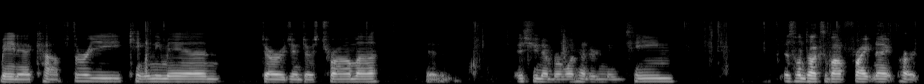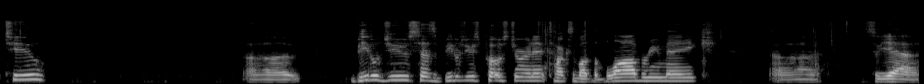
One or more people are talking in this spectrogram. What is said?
Maniac Cop 3, Candyman, Dario Argento's Trauma, issue number 118. This one talks about Fright Night Part 2. Uh, Beetlejuice has a Beetlejuice poster in it. Talks about the Blob remake. Uh, so yeah,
